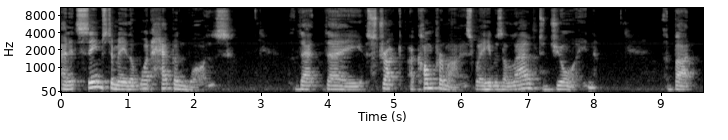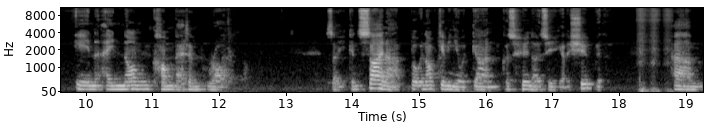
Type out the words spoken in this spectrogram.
And it seems to me that what happened was that they struck a compromise where he was allowed to join, but in a non combatant role. So you can sign up, but we're not giving you a gun because who knows who you're going to shoot with it. Um,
